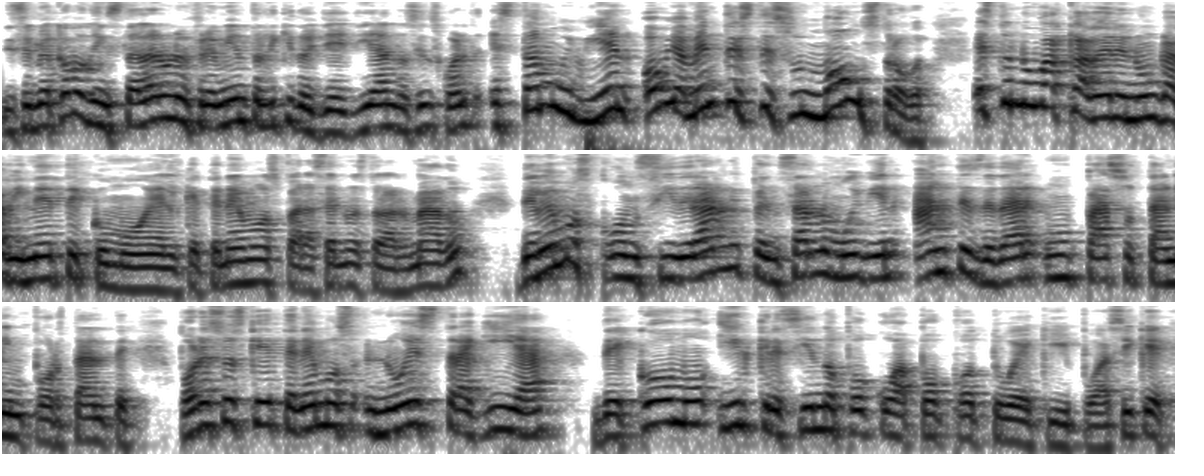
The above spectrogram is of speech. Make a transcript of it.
Dice, me acabo de instalar un enfriamiento líquido Yeyan 240. Está muy bien. Obviamente este es un monstruo. Esto no va a caber en un gabinete como el que tenemos para hacer nuestro armado. Debemos considerarlo y pensarlo muy bien antes de dar un paso tan importante. Por eso es que tenemos nuestra guía de cómo ir creciendo poco a poco tu equipo. Así que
